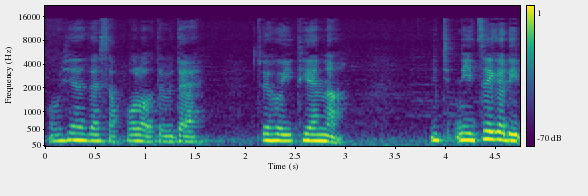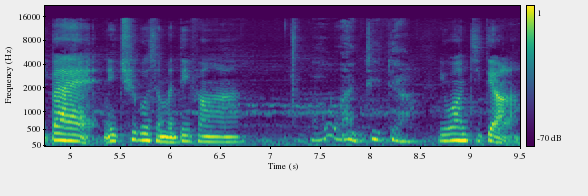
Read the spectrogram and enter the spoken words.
我们现在在 Sapporo，对不对？最后一天了。你你这个礼拜你去过什么地方啊？我忘记掉。你忘记掉了。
